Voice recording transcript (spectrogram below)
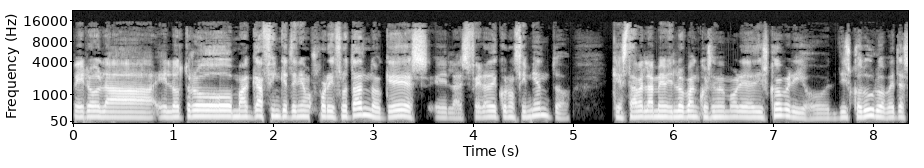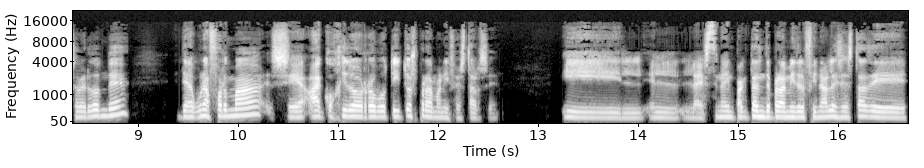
Pero la, el otro McGuffin que teníamos por disfrutando, que es la esfera de conocimiento, que estaba en, los bancos de memoria de Discovery o el disco duro, vete a saber dónde, de alguna forma se ha cogido robotitos para manifestarse. Y la escena impactante para mí del final es esta de,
